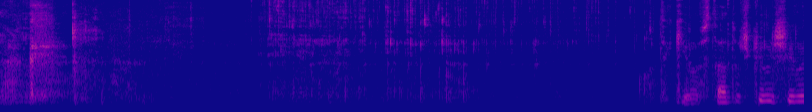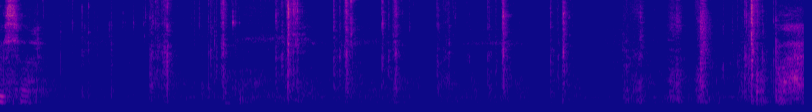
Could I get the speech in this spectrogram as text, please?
Так. Отакі остаточки лишилися. Опа.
